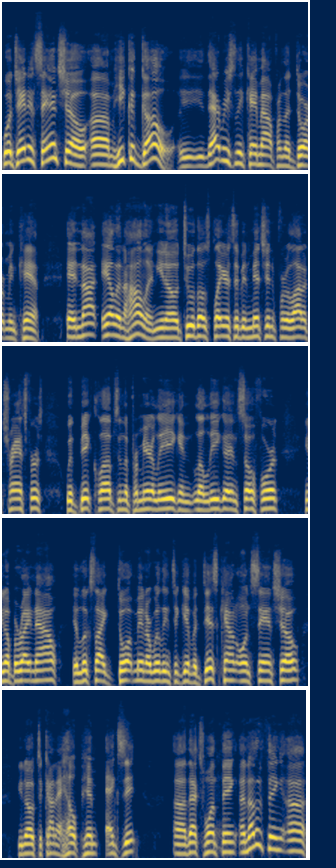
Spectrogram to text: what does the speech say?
Well, Jadon Sancho, um, he could go. That recently came out from the Dortmund camp and not Erling Haaland. You know, two of those players have been mentioned for a lot of transfers with big clubs in the Premier League and La Liga and so forth. You know, but right now it looks like Dortmund are willing to give a discount on Sancho, you know, to kind of help him exit. Uh, that's one thing. Another thing, uh,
